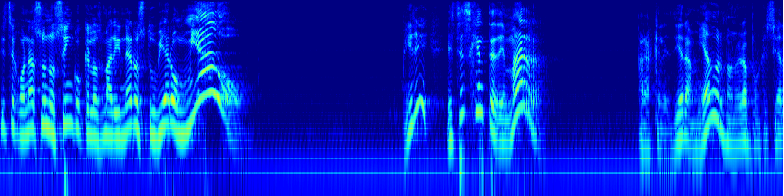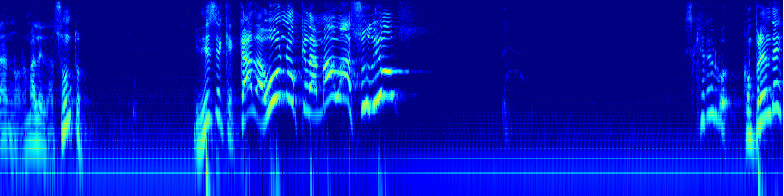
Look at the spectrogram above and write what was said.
Dice Jonás 1.5 que los marineros tuvieron miedo. Mire, esta es gente de mar para que les diera miedo, hermano, era porque si era normal el asunto. Y dice que cada uno clamaba a su Dios. Es que era algo, ¿comprende?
